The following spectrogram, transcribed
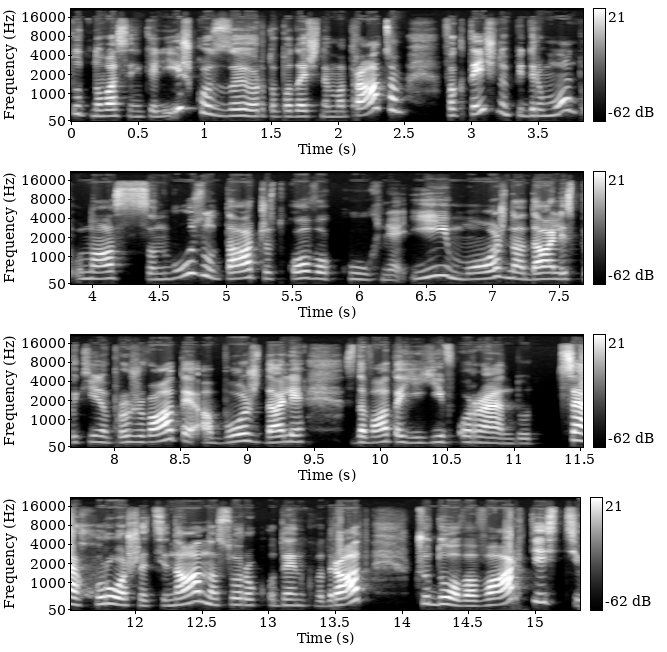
Тут новесеньке ліжко з ортопедичним матрацом. Фактично під ремонт у нас санвузол та частково кухня, і можна далі спокійно проживати або ж далі здавати її в оренду. Це хороша ціна на 41 квадрат, чудова вартість,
